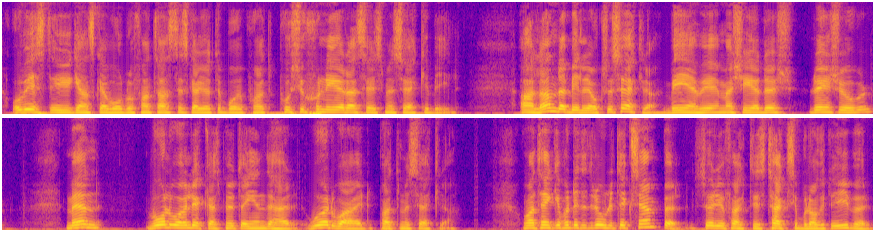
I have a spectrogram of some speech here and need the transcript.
Och visst är ju ganska Volvo fantastiska i Göteborg på att positionera sig som en säker bil. Alla andra bilar är också säkra. BMW, Mercedes, Range Rover. Men Volvo har lyckats muta in det här worldwide på att de är säkra. Om man tänker på ett litet roligt exempel så är det ju faktiskt taxibolaget Uber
